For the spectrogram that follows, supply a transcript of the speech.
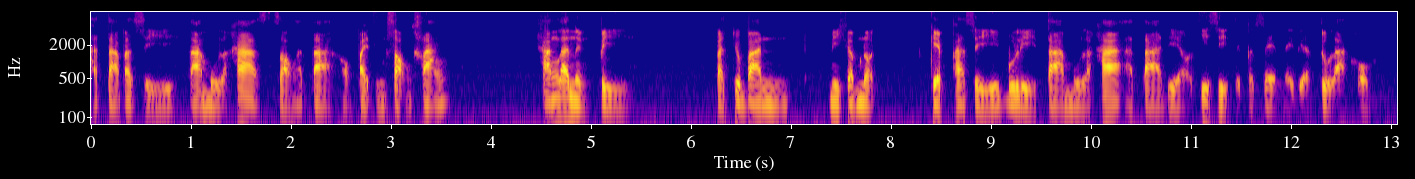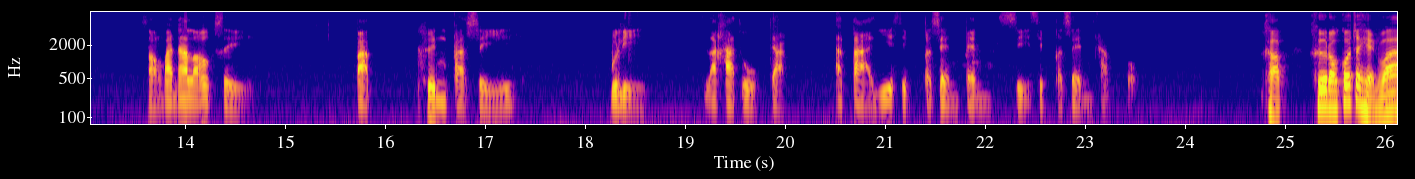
อัตราภาษีตามมูลค่า 2 อัตราออกไปถึง 2 ครั้ง ครั้งละ 1 ปี ปัจจุบันมีกำหนดเก็บภาษีบุหรี่ตามมูลค่าอัตราเดียวที่ 40%ในเดือนตุลาคม 2564 ปรับขึ้นภาษีบุหรี่ ราคาถูกจากอัตรา 20%เป็น 40%ครับผม ครับ คือเราก็จะเห็นว่า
